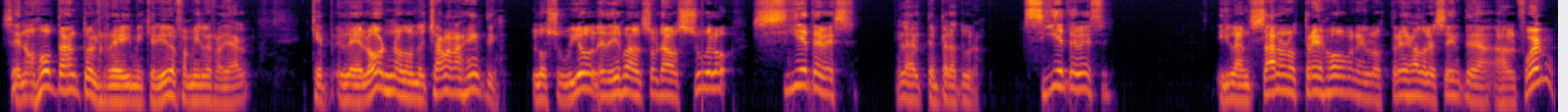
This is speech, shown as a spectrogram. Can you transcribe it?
Se enojó tanto el rey, mi querida familia radial, que el horno donde echaban la gente lo subió, le dijo al soldado, súbelo siete veces la temperatura. Siete veces y lanzaron los tres jóvenes, los tres adolescentes al fuego.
